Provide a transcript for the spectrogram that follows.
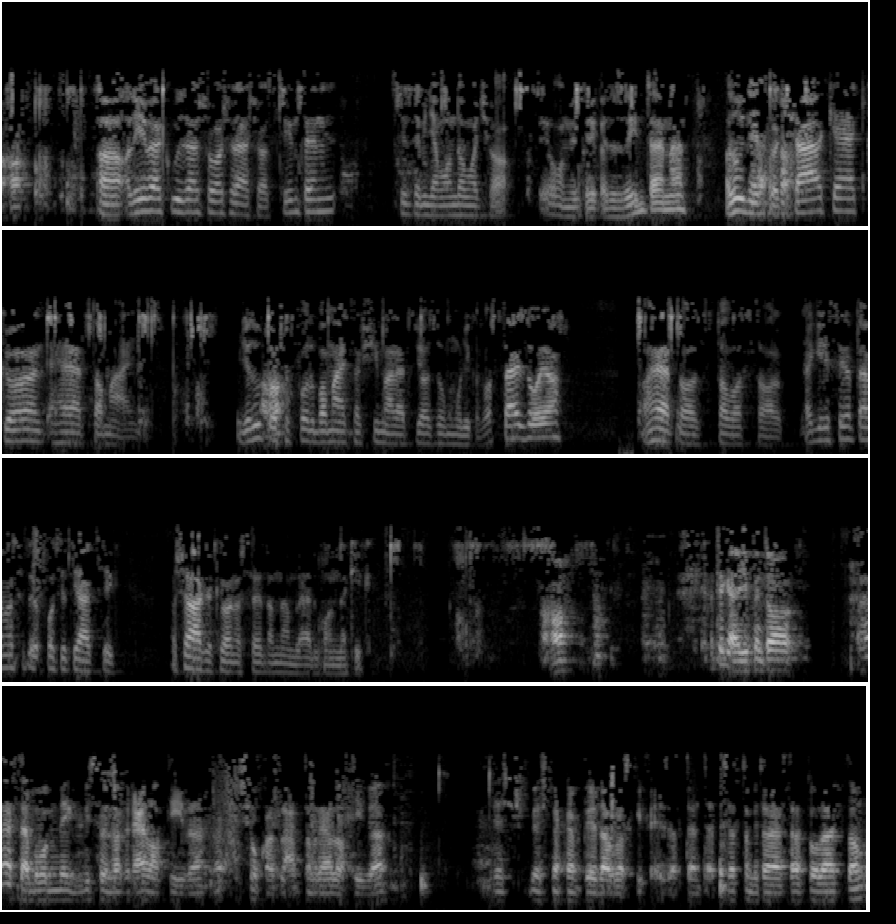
Aha. A, a Leverkusen sorsolása az szintén, szintén ugye mondom, hogyha jól működik az az internet, az úgy néz ki, hogy Schalke, Köln, Hertha, Mainz. Ugye az utolsó fordulóban Mainznak simán lehet, hogy azon múlik az osztályzója, a Hertha az tavasszal egész értelmezhető focit játszik, a Schalke Köln szerintem nem lehet gond nekik. Aha. Hát igen, egyébként a Hertában még viszonylag relatíve, sokat láttam relatíve, és, és nekem például az kifejezetten tetszett, amit a Hertától láttam.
